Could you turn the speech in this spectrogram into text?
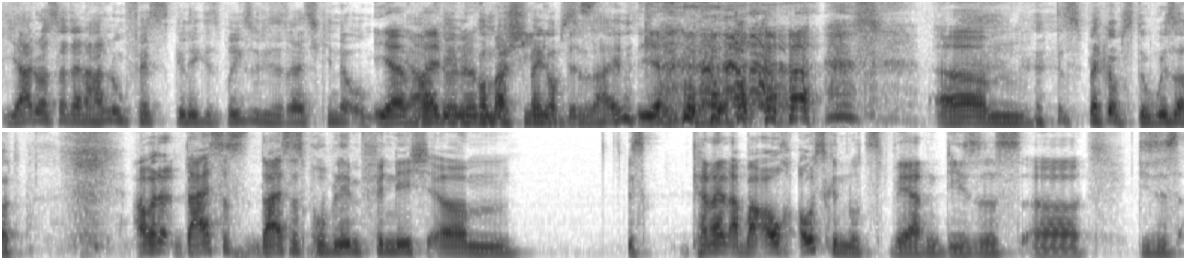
ja, du hast halt deine Handlung festgelegt, jetzt bringst du diese 30 Kinder um. Ja, weil du eine Maschine Spec Ops bist. the Line. Ja. ähm, Spec Ops the Wizard. aber da, da, ist das, da ist das Problem, finde ich, ähm, es kann halt aber auch ausgenutzt werden, dieses, äh, dieses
